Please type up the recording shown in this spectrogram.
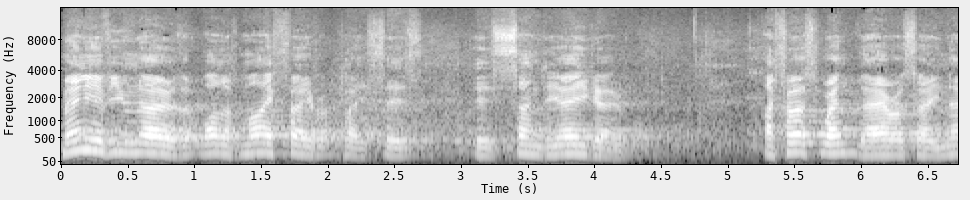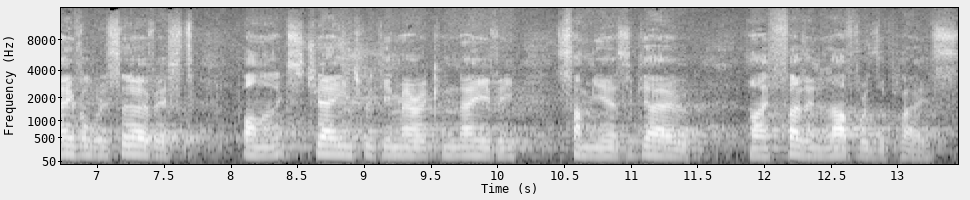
Many of you know that one of my favourite places is San Diego. I first went there as a naval reservist on an exchange with the American Navy some years ago, and I fell in love with the place.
